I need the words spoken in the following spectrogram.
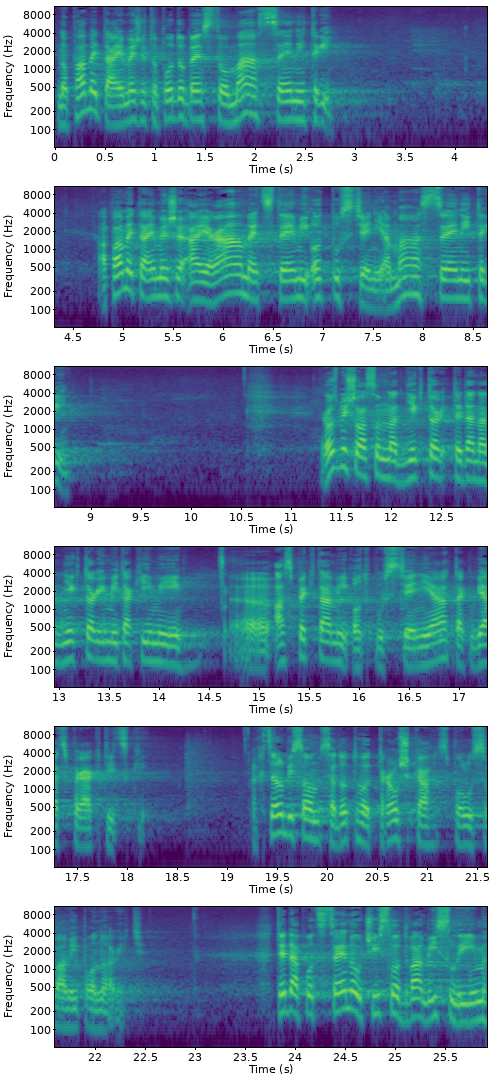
No pamätajme, že to podobenstvo má scény 3. A pamätajme, že aj rámec témy odpustenia má scény 3. Rozmýšľal som nad, niektor- teda nad niektorými takými e, aspektami odpustenia, tak viac prakticky. A chcel by som sa do toho troška spolu s vami ponoriť. Teda pod scénou číslo 2 myslím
